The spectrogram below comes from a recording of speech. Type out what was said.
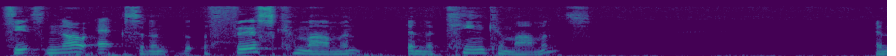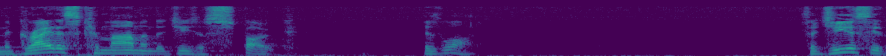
See, it's no accident that the first commandment in the Ten Commandments and the greatest commandment that Jesus spoke is what? So Jesus said,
